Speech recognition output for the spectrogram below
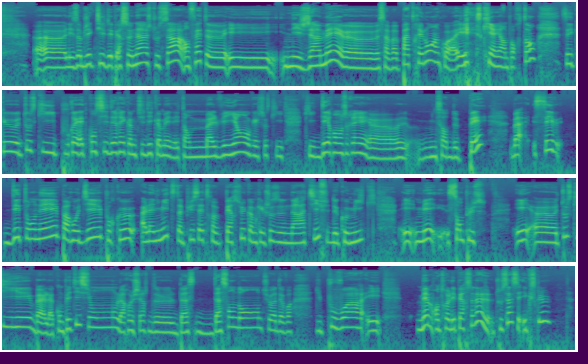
euh, les objectifs des personnages, tout ça, en fait, euh, n'est jamais, euh, ça va pas très loin, quoi. Et ce qui est important, c'est que tout ce qui pourrait être considéré, comme tu dis, comme étant malveillant ou quelque chose qui, qui dérangerait une sorte de paix, bah, c'est détourné, parodié pour que, à la limite, ça puisse être perçu comme quelque chose de narratif, de comique, et, mais sans plus. Et euh, tout ce qui est bah, la compétition, la recherche d'ascendant, tu vois, d'avoir du pouvoir, et même entre les personnages, tout ça, c'est exclu.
